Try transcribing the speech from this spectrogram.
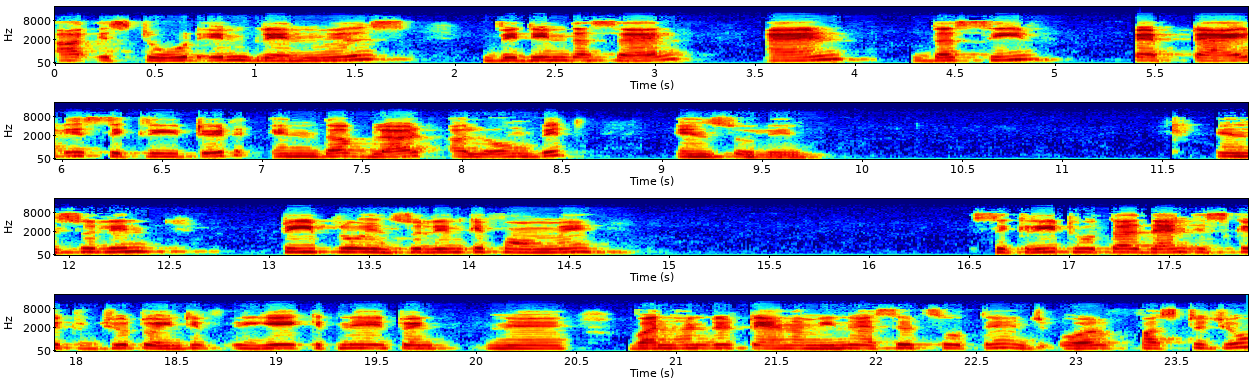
are stored in granules within the cell and the C peptide is secreted in the blood along with insulin. Insulin pre pro insulin के फॉर्म में सिक्रीट होता है देन इसके जो 20 ये कितने 110 अमीनो एसिड्स होते हैं और फ़र्स्ट जो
